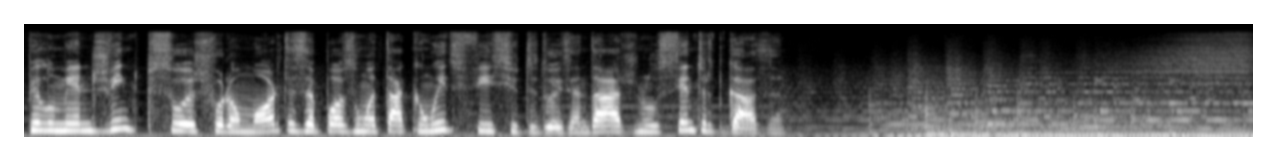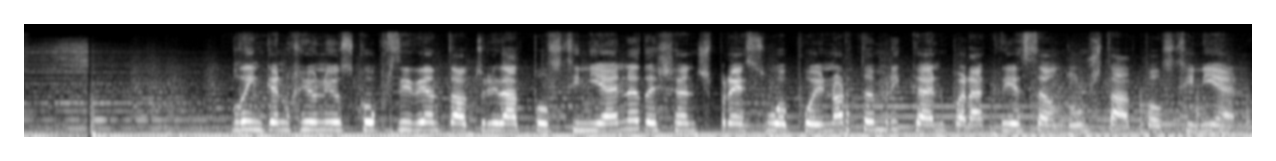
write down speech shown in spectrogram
Pelo menos 20 pessoas foram mortas após um ataque a um edifício de dois andares no centro de Gaza. Blinken reuniu-se com o presidente da autoridade palestiniana, deixando expresso o apoio norte-americano para a criação de um Estado palestiniano.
